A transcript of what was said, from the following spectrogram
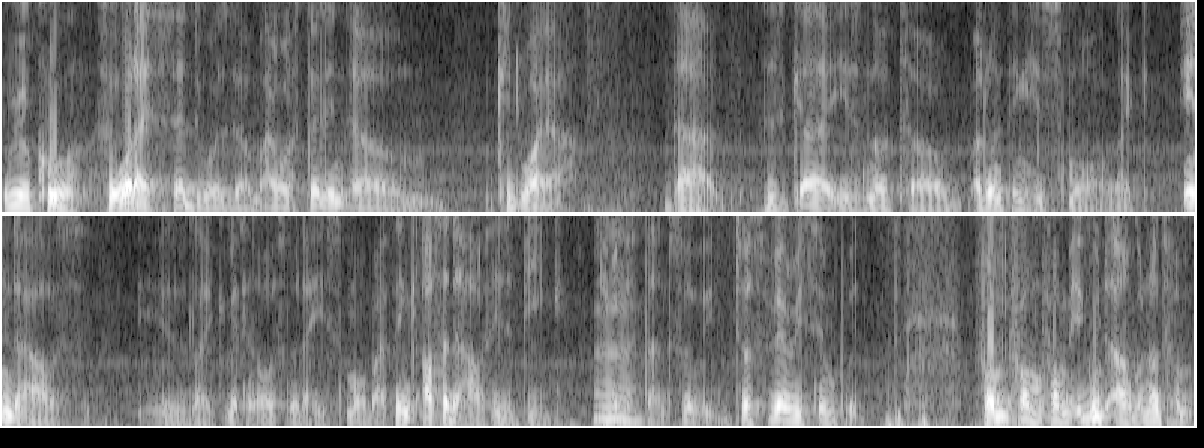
we were cool. So what I said was um, I was telling um, Kiddwaya that this guy is not, uh, I don't think he's small. Like in the house, is like letting us know that he's small. But I think outside the house, he's big. Do you mm. understand? So just very simple. From, from, from a good angle, not from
